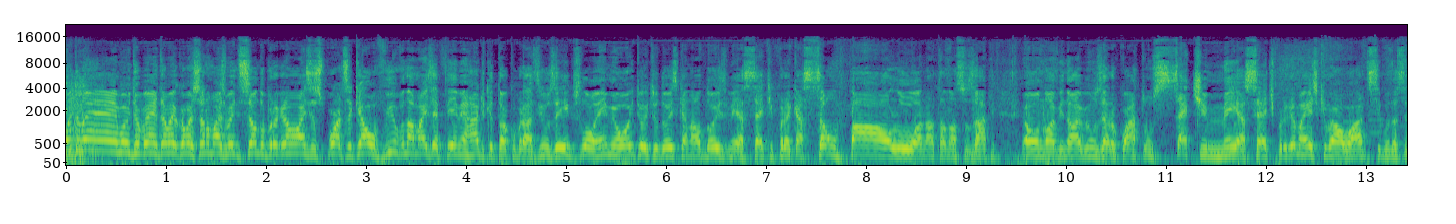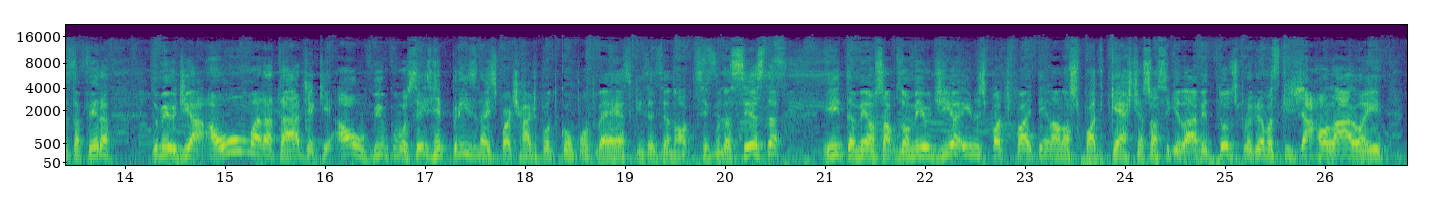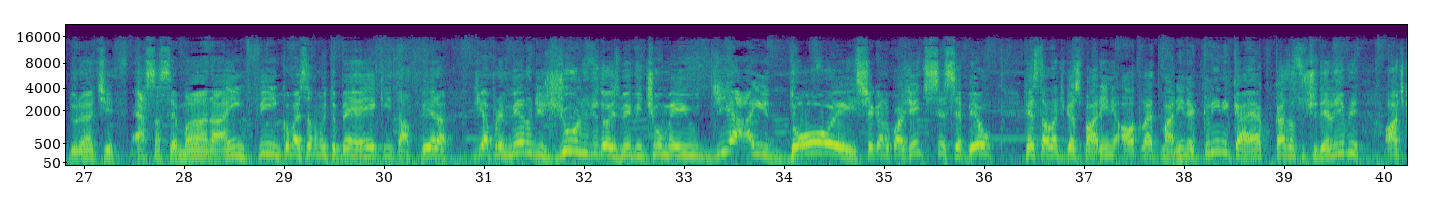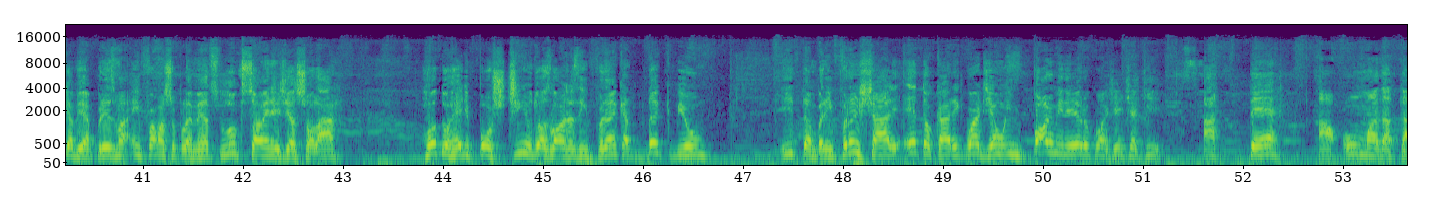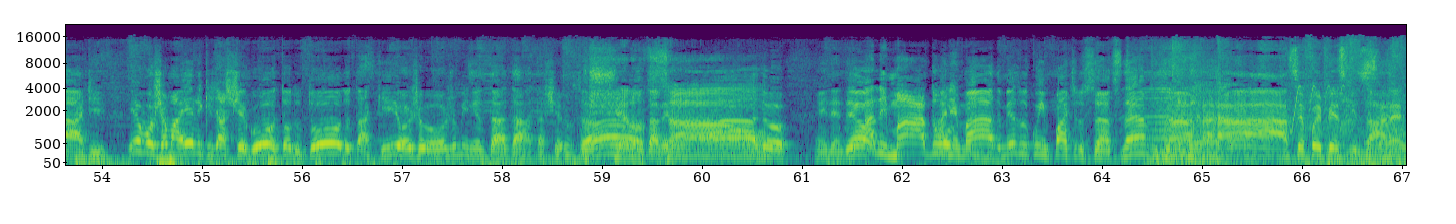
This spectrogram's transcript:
Muito bem, muito bem. Estamos começando mais uma edição do programa Mais Esportes aqui ao vivo na Mais FM Rádio que toca o Brasil, ZYM 882, canal 267, Franca, São Paulo. Anota nosso zap, é o 991041767. Programa esse que vai ao ar de segunda a sexta-feira, do meio-dia a uma da tarde, aqui ao vivo com vocês. Reprise na esporteradio.com.br às 15h19, de segunda a sexta. E também aos sábados ao meio-dia. E no Spotify tem lá nosso podcast. É só seguir lá, ver todos os programas que já rolaram aí durante essa semana. Enfim, começando muito bem aí, quinta-feira, dia 1 de julho de 2021, meio-dia e dois. Chegando com a gente, recebeu Restaurante Gasparini, Outlet Mariner, Clínica Eco, Casa Sushi Delivery, Ótica Via Prisma, Informa Suplementos, Luxol Energia Solar, Rodo Rede Postinho, duas lojas em Franca, Duckbill e também Franchale, Etocari, Guardião, Empório Mineiro com a gente aqui até a uma da tarde. Eu vou chamar ele que já chegou todo todo, tá aqui. Hoje, hoje o menino tá, tá, tá cheirosão, Cheirosão. tá velado, entendeu? Animado. Animado, mesmo com o empate do Santos, né? Ah, você foi pesquisar, né?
